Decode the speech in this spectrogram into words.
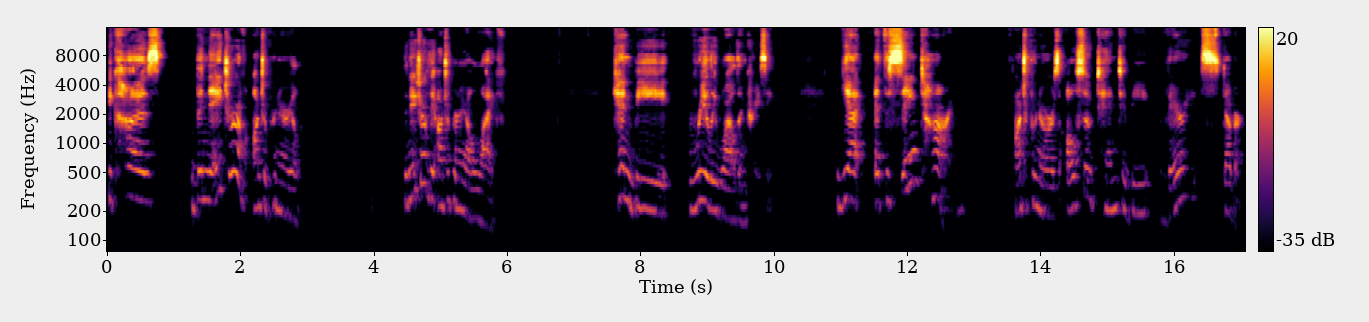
because the nature of entrepreneurial, the nature of the entrepreneurial life can be really wild and crazy. Yet at the same time, entrepreneurs also tend to be very stubborn.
